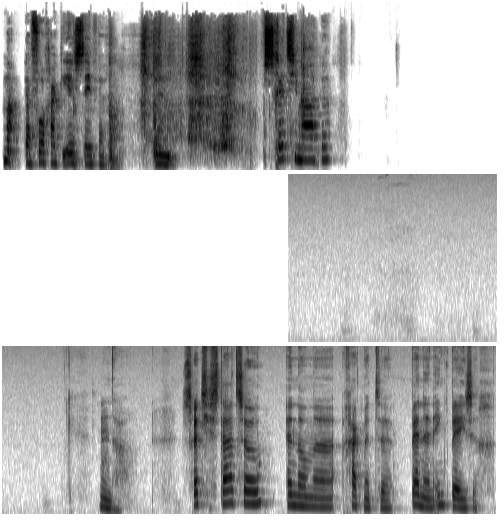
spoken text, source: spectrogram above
Nou, daarvoor ga ik eerst even een schetsje maken. Nou, schetsje staat zo en dan uh, ga ik met uh, pen en inkt bezig.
